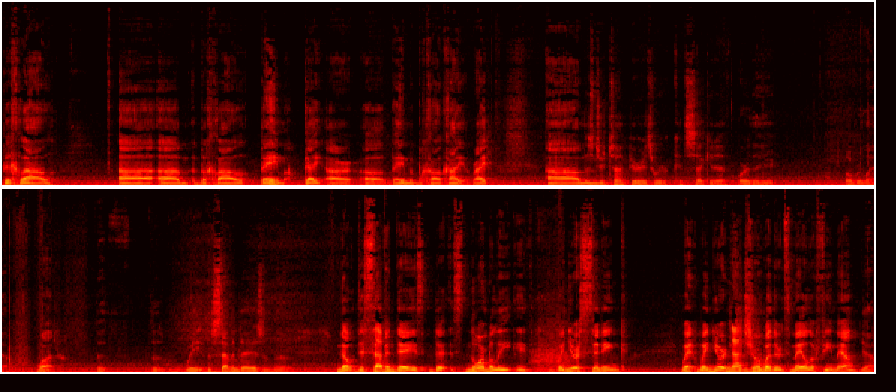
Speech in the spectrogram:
bichlal Bechal Behema, okay, or uh, Behema Bechal Chaya, right? Um, Those two time periods were consecutive, or they overlap? What? The the week, the seven days, and the no, the seven days. The normally it, when you're sitting, when when you're not sure whether it's male or female. Yeah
